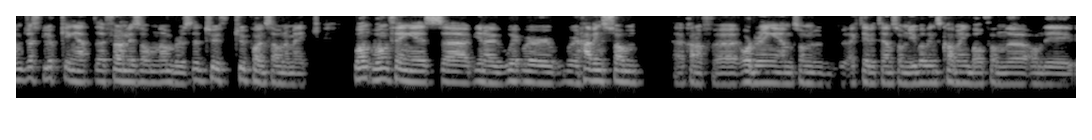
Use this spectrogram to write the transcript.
I'm just looking at the Fearnleys own numbers. There are two points I want to make. One thing is, uh, you know, we're having some uh, kind of ordering and some activity and some new buildings coming, both on the,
